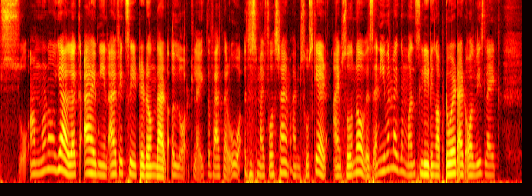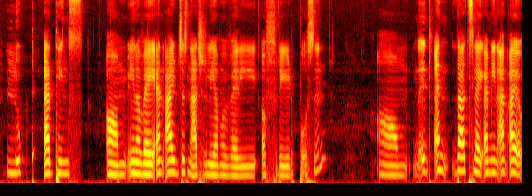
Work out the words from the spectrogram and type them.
so i'm gonna yeah like i mean i fixated on that a lot like the fact that oh this is my first time i'm so scared i'm so nervous. And even like the months leading up to it i'd always like looked at things um in a way and i just naturally am a very afraid person. Um it, and that's like i mean i'm i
